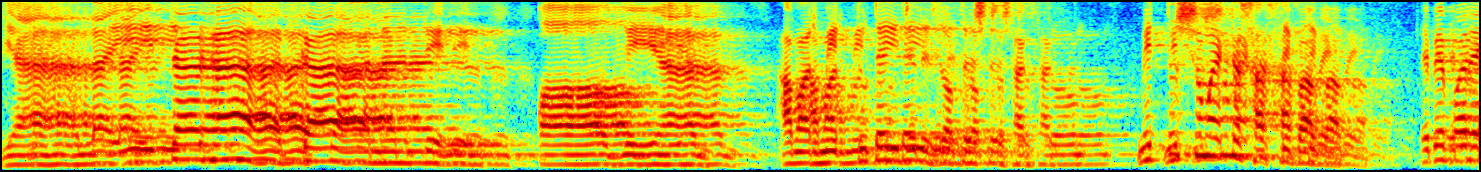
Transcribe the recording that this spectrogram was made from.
ইয়া লাইতাহা কানাতিল কাদিয়া আমার মৃত্যুটাই যদি যথেষ্ট থাকতো মৃত্যুর সময় একটা শাস্তি পাবে। এ ব্যাপারে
